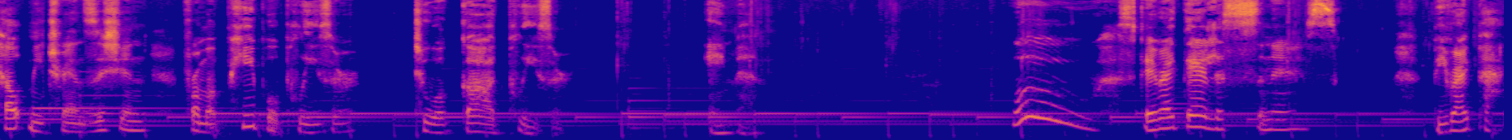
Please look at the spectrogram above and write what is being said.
Help me transition from a people pleaser to a God pleaser. Amen. Woo! Stay right there, listeners. Be right back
